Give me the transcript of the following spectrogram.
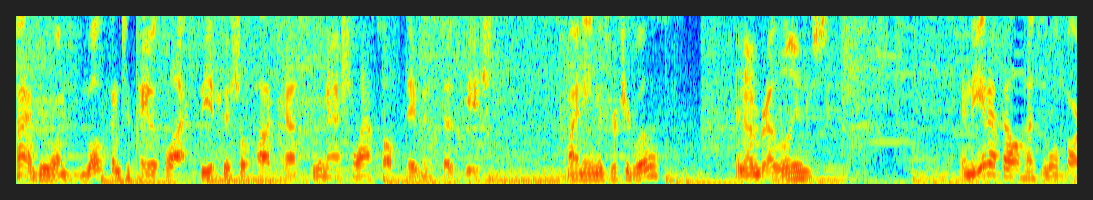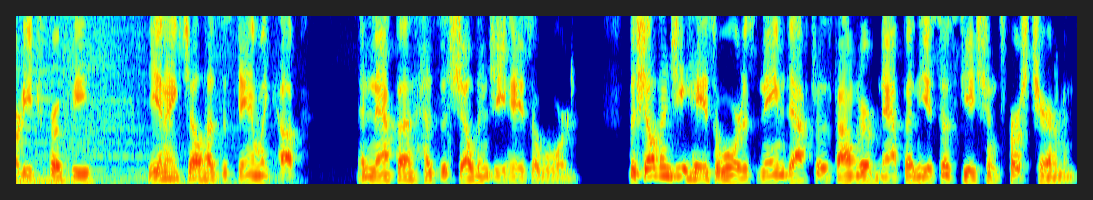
Hi, everyone. Welcome to Pave It Black, the official podcast of the National Asphalt Pavement Association. My name is Richard Willis. And I'm Brett Williams. And the NFL has the Lombardi Trophy, the NHL has the Stanley Cup, and NAPA has the Sheldon G. Hayes Award. The Sheldon G. Hayes Award is named after the founder of NAPA and the association's first chairman,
